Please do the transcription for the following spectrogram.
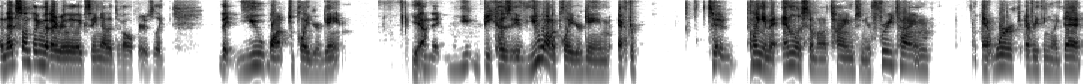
and that's something that I really like seeing out of developers, like that you want to play your game, Yeah. and that you because if you want to play your game after to playing an endless amount of times in your free time at work, everything like that,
